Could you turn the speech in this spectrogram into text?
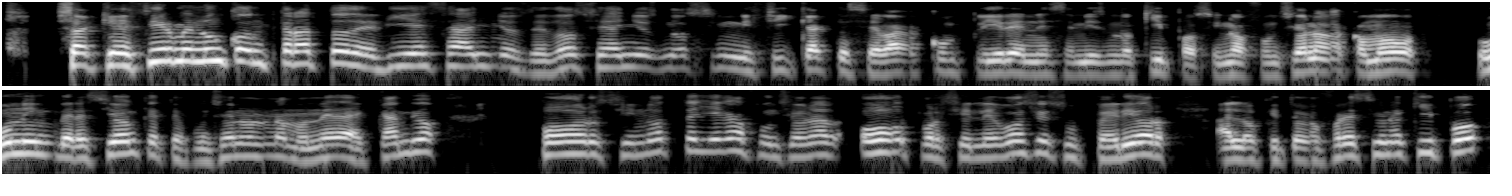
O sea, que firmen un contrato de 10 años, de 12 años, no significa que se va a cumplir en ese mismo equipo, sino funciona como una inversión que te funciona una moneda de cambio por si no te llega a funcionar o por si el negocio es superior a lo que te ofrece un equipo,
